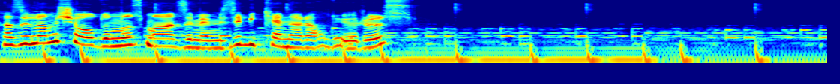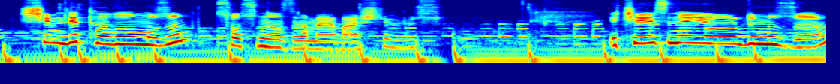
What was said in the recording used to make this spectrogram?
Hazırlamış olduğumuz malzememizi bir kenara alıyoruz. Şimdi tavuğumuzun sosunu hazırlamaya başlıyoruz. İçerisine yoğurdumuzu,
